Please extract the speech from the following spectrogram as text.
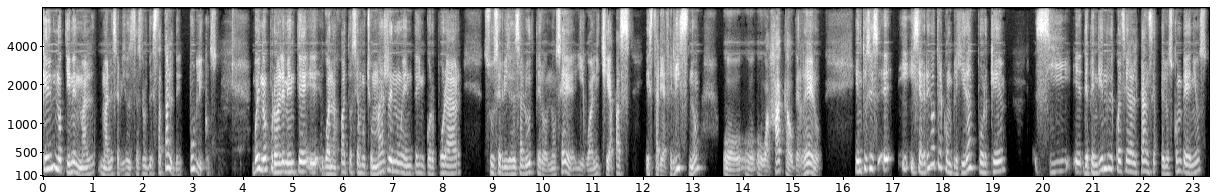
que no tienen mal, males servicios de salud estatal, de públicos. Bueno, probablemente eh, Guanajuato sea mucho más renuente a incorporar sus servicios de salud, pero no sé, igual y Chiapas estaría feliz, ¿no? O, Oaxaca o Guerrero. Entonces, eh, y, se agrega otra complejidad porque si, eh, dependiendo de cuál sea el alcance de los convenios,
